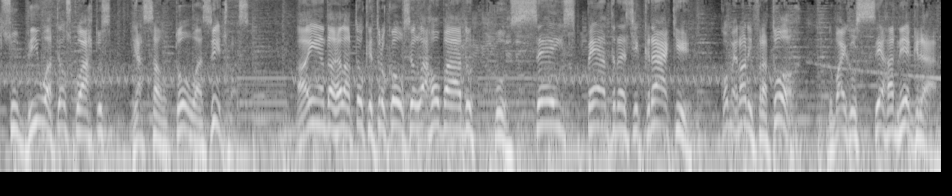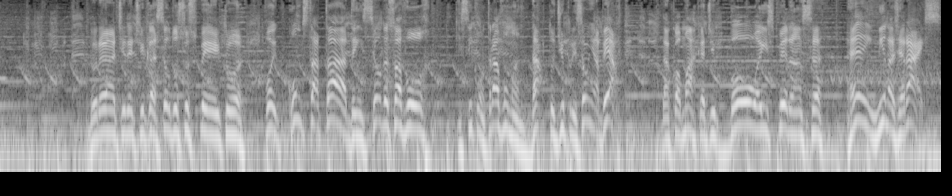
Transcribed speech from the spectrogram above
subiu até os quartos e assaltou as vítimas. Ainda relatou que trocou o celular roubado por seis pedras de crack com menor infrator no bairro Serra Negra. Durante a identificação do suspeito, foi constatada em seu desfavor que se encontrava um mandato de prisão em aberto da comarca de Boa Esperança, em Minas Gerais.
